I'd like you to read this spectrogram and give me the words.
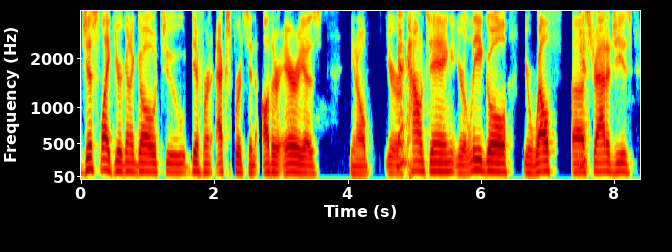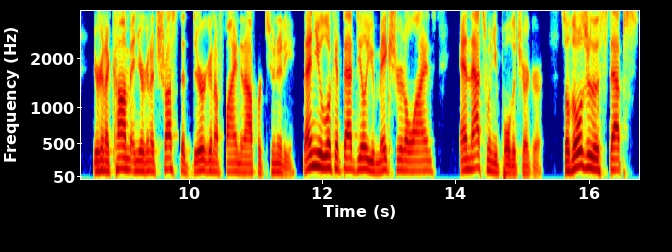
just like you're going to go to different experts in other areas, you know, your yeah. accounting, your legal, your wealth uh, yeah. strategies, you're going to come and you're going to trust that they're going to find an opportunity. Then you look at that deal, you make sure it aligns, and that's when you pull the trigger. So those are the steps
